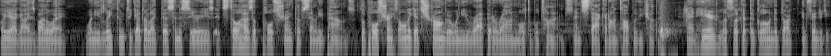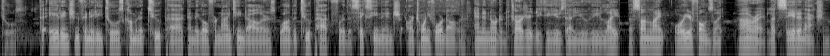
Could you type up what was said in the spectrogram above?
Oh yeah guys, by the way, when you link them together like this in a series, it still has a pull strength of 70 pounds. The pull strength only gets stronger when you wrap it around multiple times and stack it on top of each other. And here, let's look at the glow-in-the-dark infinity tools. The 8-inch infinity tools come in a 2-pack and they go for $19, while the 2-pack for the 16-inch are $24. And in order to charge it, you can use that UV light, the sunlight, or your phone's light. Alright, let's see it in action.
